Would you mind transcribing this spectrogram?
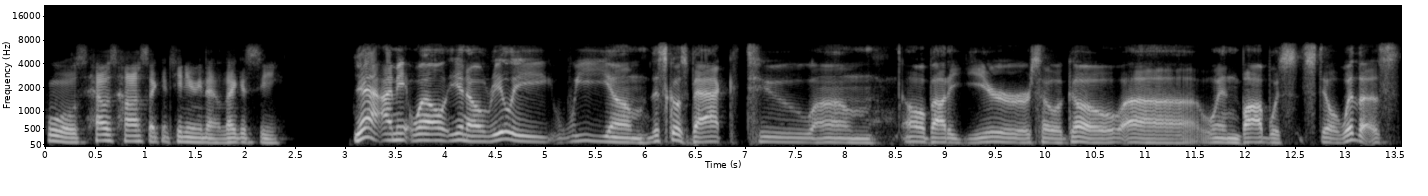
pools. How's HASA continuing that legacy? Yeah, I mean, well, you know, really, we um, this goes back to um, oh, about a year or so ago uh, when Bob was still with us,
